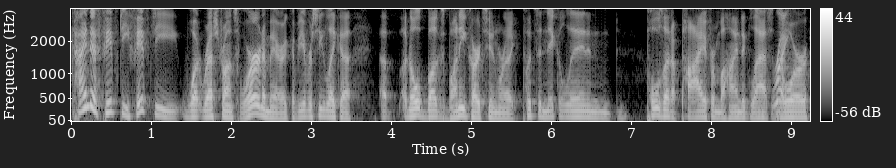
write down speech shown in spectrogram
kind of 50-50 what restaurants were in America. If you ever see like a, a an old Bugs Bunny cartoon where like puts a nickel in and pulls out a pie from behind a glass Right. door.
